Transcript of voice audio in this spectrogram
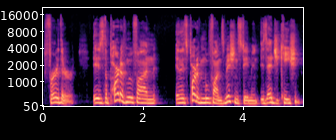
further is the part of MUFON, and it's part of MUFON's mission statement, is education.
